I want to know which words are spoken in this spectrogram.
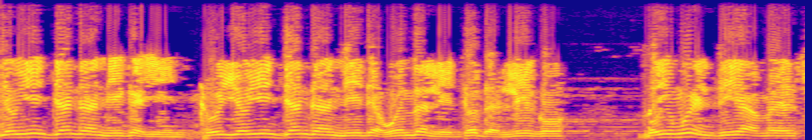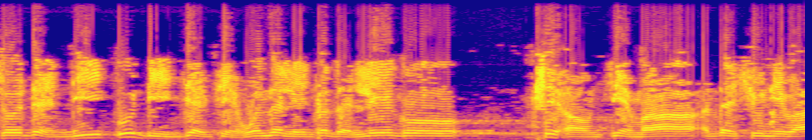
ယုံရင်ကြမ်းတမ်းနေခဲ့ရင်ထိုယုံရင်ကြမ်းတမ်းနေတဲ့ဝင်သက်လေထွက်သက်လေကိုသိမ်မွေ့စေရမယ်ဆိုတဲ့ဒီဥတီကျက်ဖြင့်ဝင်သက်လေထွက်သက်လေကို ဖြစ်အောင်ကျင့်ပါအသက်ရှူနေပါ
